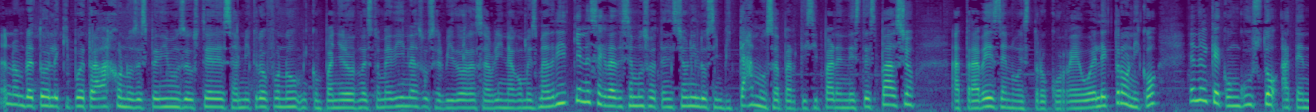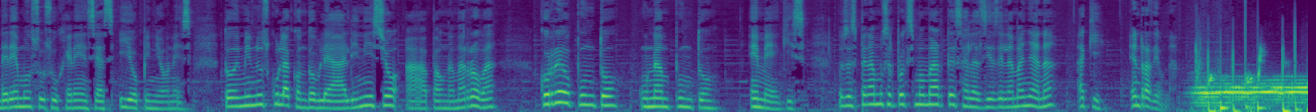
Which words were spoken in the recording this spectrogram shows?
En nombre de todo el equipo de trabajo nos despedimos de ustedes al micrófono, mi compañero Ernesto Medina, su servidora Sabrina Gómez Madrid, quienes agradecemos su atención y los invitamos a participar en este espacio a través de nuestro correo electrónico, en el que con gusto atenderemos sus sugerencias y opiniones. Todo en minúscula con doble A al inicio a paunamarroba, correo.unam.mx. Los esperamos el próximo martes a las 10 de la mañana, aquí, en Radio UNAM.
